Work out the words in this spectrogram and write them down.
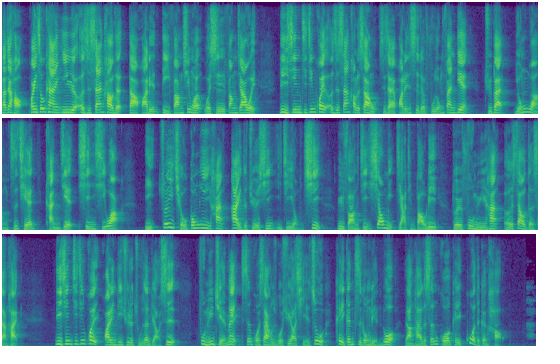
大家好，欢迎收看一月二十三号的大花莲地方新闻，我是方家伟。立新基金会二十三号的上午是在花莲市的芙蓉饭店举办“勇往直前，看见新希望”，以追求公益和爱的决心以及勇气，预防及消弭家庭暴力对妇女和儿少的伤害。立新基金会花莲地区的主任表示。妇女姐妹生活上如果需要协助，可以跟志工联络，让她的生活可以过得更好。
